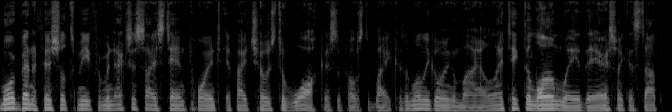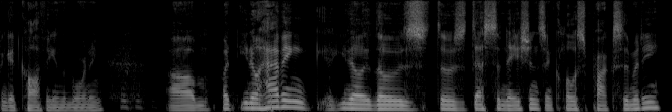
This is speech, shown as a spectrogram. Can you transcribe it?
more beneficial to me from an exercise standpoint if I chose to walk as opposed to bike, because I'm only going a mile. I take the long way there, so I can stop and get coffee in the morning. Um, but you know, having you know those those destinations in close proximity,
